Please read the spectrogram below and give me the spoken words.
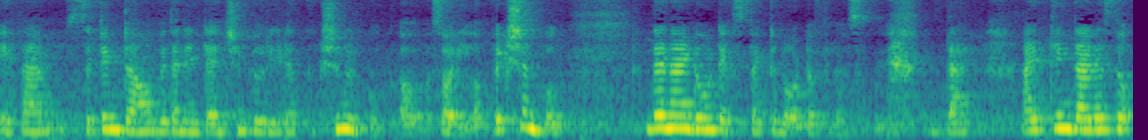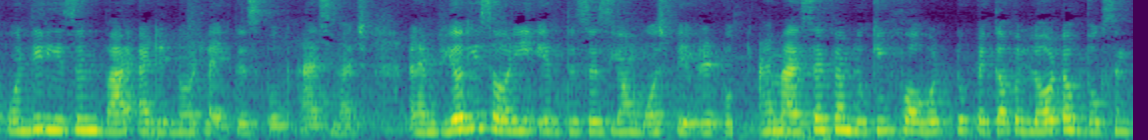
if I'm sitting down with an intention to read a fictional book, uh, sorry, a fiction book, then I don't expect a lot of philosophy. that I think that is the only reason why I did not like this book as much. And I'm really sorry if this is your most favorite book. I myself am looking forward to pick up a lot of books in,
